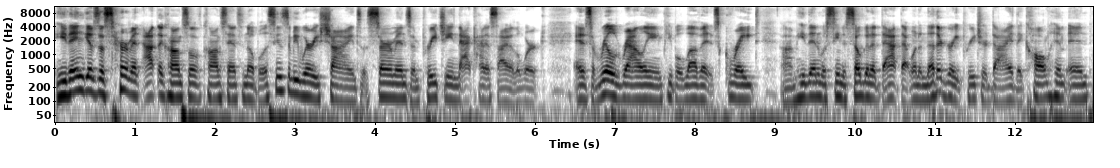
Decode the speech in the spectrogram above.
He then gives a sermon at the Council of Constantinople. This seems to be where he shines with sermons and preaching, that kind of side of the work. And it's a real rallying. People love it. It's great. Um, he then was seen as so good at that that when another great preacher died, they called him in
